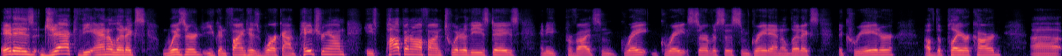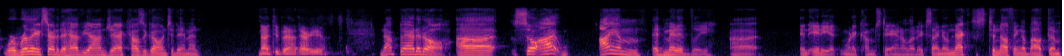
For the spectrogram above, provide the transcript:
It is Jack, the analytics wizard. You can find his work on Patreon. He's popping off on Twitter these days, and he provides some great, great services, some great analytics. The creator of the player card. Uh, we're really excited to have you on, Jack. How's it going today, man? Not too bad. How are you? Not bad at all. Uh, so I, I am admittedly uh, an idiot when it comes to analytics. I know next to nothing about them.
